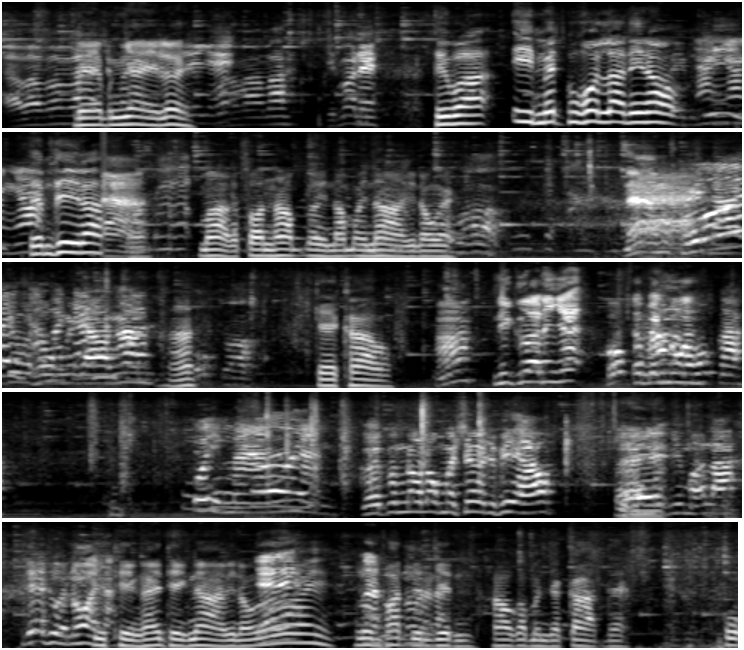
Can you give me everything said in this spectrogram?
เอามามามาแม่บึงใหญ่เลยมามามากินมาเนี่ยถือว่าอีเม็ดกูคนละนี่เนาะเต็มที่เต็มที่แล้วอ่ามากับตอนทับเลยน้ำไอ้หน้าพี่น้องไง นะเอามาคุยนะอยู่ทงไม่ยาวงั้นฮะแก้ข้าวฮะนี่เกลือนี่เนี้ยก็เป็นนัวอุ้ยมาแล้วนั่นเกลือเพิ่งนลงมาเชื่อจะพี่เอาเฮ้ยพี่หมอละเดี๋ยวถั่วน้อยมีนะเถียงให้เถียงหน้าพี่น้องเอ้ยลมพัดเย็นๆเข้ากับบรรยากาศเลยโอ้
